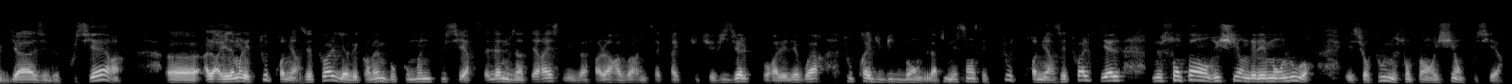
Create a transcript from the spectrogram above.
gaz et de poussière. Euh, alors évidemment, les toutes premières étoiles, il y avait quand même beaucoup moins de poussière. Celles-là nous intéressent, mais il va falloir avoir une sacrée acuité visuelle pour aller les voir tout près du Big Bang. La naissance des toutes premières étoiles qui, elles, ne sont pas enrichies en éléments lourds et surtout ne sont pas enrichies en poussière.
